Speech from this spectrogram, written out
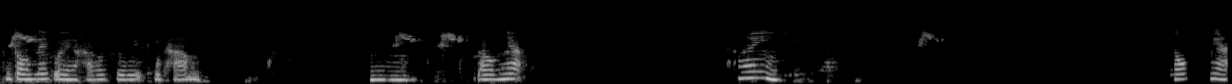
ขั้นตอนแรกเลยนะคะ ก็คือวิธีทำอืมเราเนี่ย ให้นกเนี่ย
